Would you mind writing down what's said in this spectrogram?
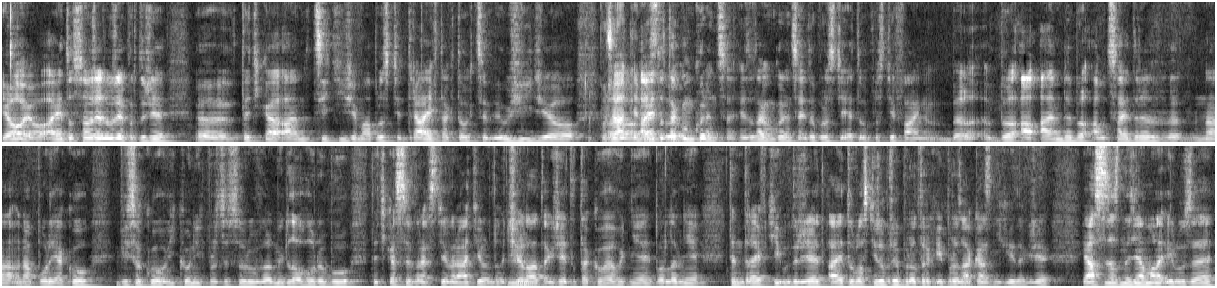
Jo, jo, a je to samozřejmě dobře, protože uh, teďka AMD cítí, že má prostě drive, tak to chce využít, že jo. Pořád uh, a je to ta konkurence, je to ta konkurence, je to prostě, je to prostě fajn. Byl, byl, AMD byl outsider na, na poli jako vysokovýkonných procesorů velmi dlouhou dobu, teďka se vlastně vrátil do čela, hmm. takže je to takové hodně, podle mě, ten drive ti udržet a je to vlastně dobře pro trh i pro zákazníky, takže já se zase nedělám ale iluze,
